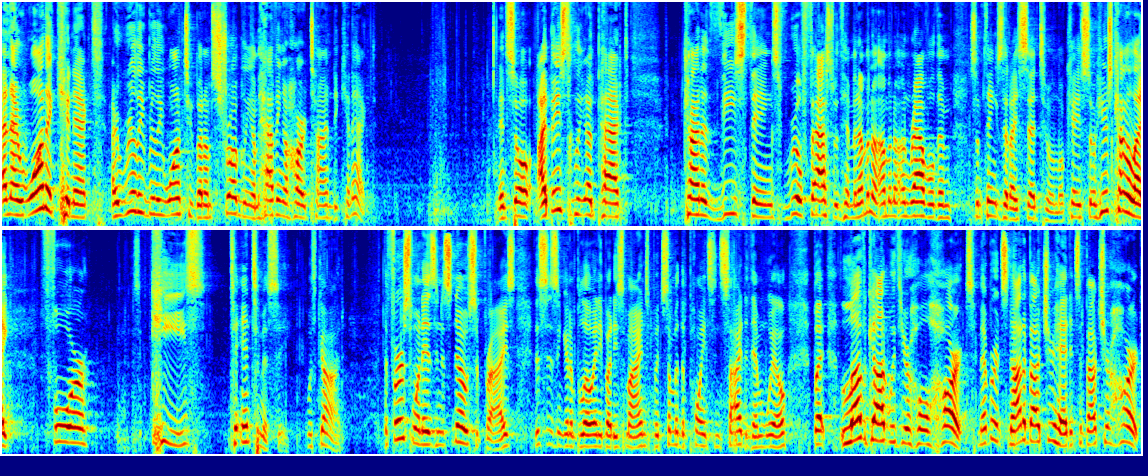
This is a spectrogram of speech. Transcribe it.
and I want to connect. I really, really want to, but I'm struggling. I'm having a hard time to connect. And so I basically unpacked kind of these things real fast with him, and I'm gonna, I'm gonna unravel them, some things that I said to him, okay? So here's kind of like four keys to intimacy with God. The first one is, and it's no surprise, this isn't going to blow anybody's minds, but some of the points inside of them will. But love God with your whole heart. Remember, it's not about your head, it's about your heart.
